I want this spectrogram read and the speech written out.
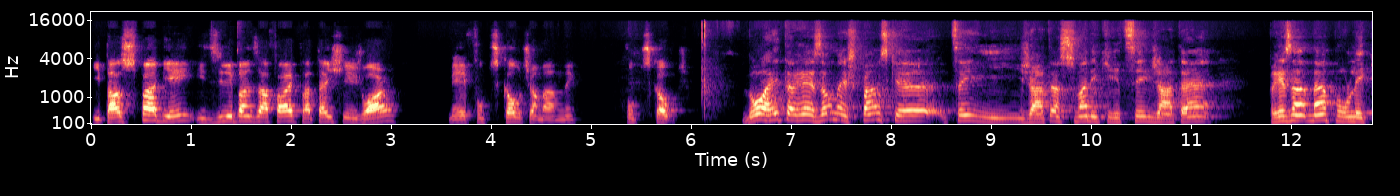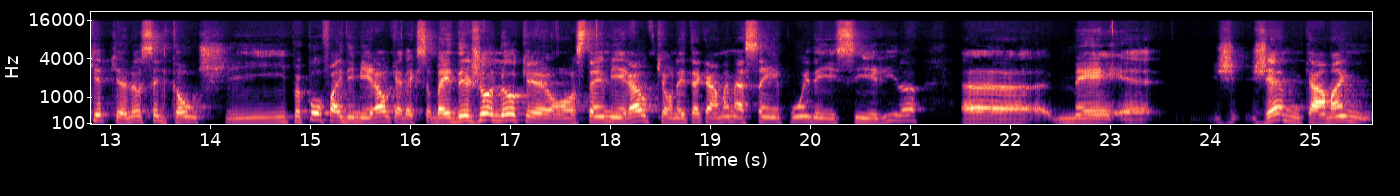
Il parle super bien. Il dit les bonnes affaires, il protège ses joueurs. Mais il faut que tu coaches à un moment donné. Il faut que tu coaches. Oui, tu as raison, mais je pense que, tu sais, j'entends souvent des critiques, j'entends. Présentement, pour l'équipe que là, c'est le coach. Il ne peut pas faire des miracles avec ça. Ben déjà, là, c'était un miracle qu'on était quand même à 5 points des séries. Là. Euh, mais euh, j'aime quand même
